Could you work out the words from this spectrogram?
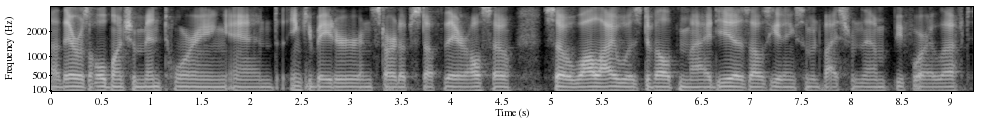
uh, there was a whole bunch of mentoring and incubator and startup stuff there also. So while I was developing my ideas, I was getting some advice from them before I left.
